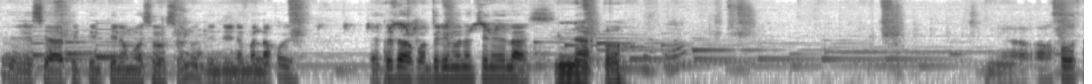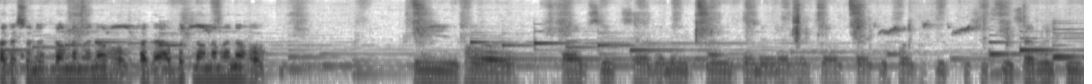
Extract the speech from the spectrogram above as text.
Eh, si Ate Tintin ang masusunod, hindi naman ako eh. Ito daw, pambili mo ng tsinelas. Nako. Yeah, ako, taga-sunod lang naman ako. Taga-abot lang naman ako. 3, 4, 5, 6, 7, 8, 9, 10, 11, 12, 13, 14, 15, 16, 17,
